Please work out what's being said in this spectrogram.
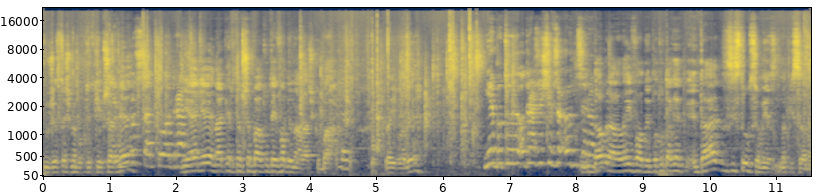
Już jesteśmy po krótkiej przerwie. Nie można tu od razu. Nie, nie, najpierw to trzeba tutaj wody nalać chyba. Lej wody. Nie, bo tu od razu się wrzące robi. Dobra, lej wody, bo tu tak jak, tak z instrukcją jest napisane.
